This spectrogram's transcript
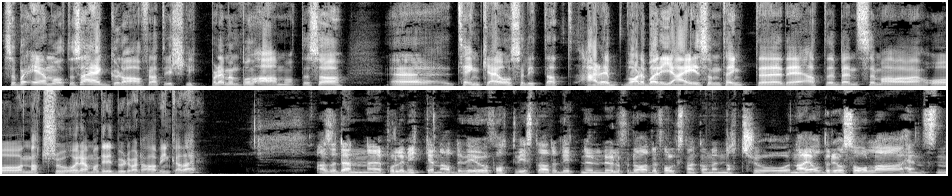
Så på en måte så er jeg glad for at vi slipper det, men på en annen måte så uh, tenker jeg jo også litt at det, Var det bare jeg som tenkte det, at Benzema og Nacho og Real Madrid burde vært avvinka der? Altså, Den eh, polemikken hadde vi jo fått hvis det hadde blitt 0-0, for da hadde folk snakka om den Nacho Nei, Odriozola-hensen.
